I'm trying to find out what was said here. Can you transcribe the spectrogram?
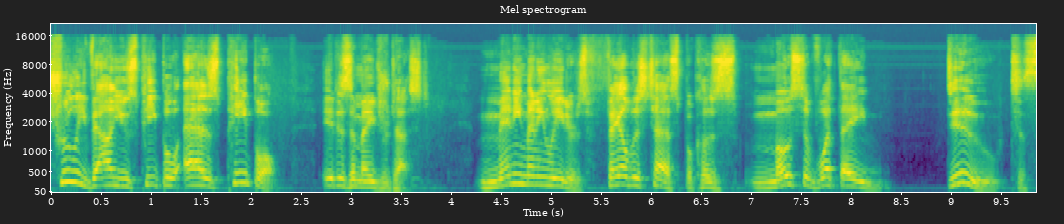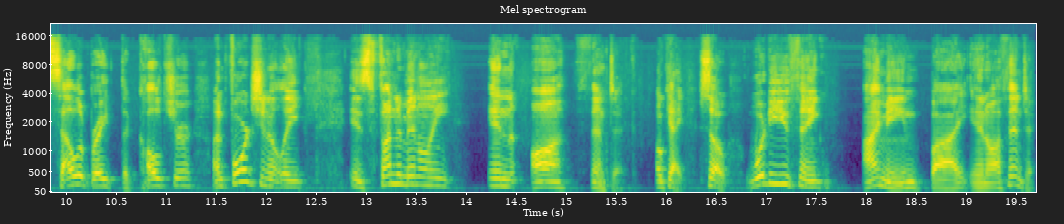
truly values people as people. It is a major test. Many, many leaders fail this test because most of what they do to celebrate the culture, unfortunately, is fundamentally inauthentic. Okay, so what do you think I mean by inauthentic?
